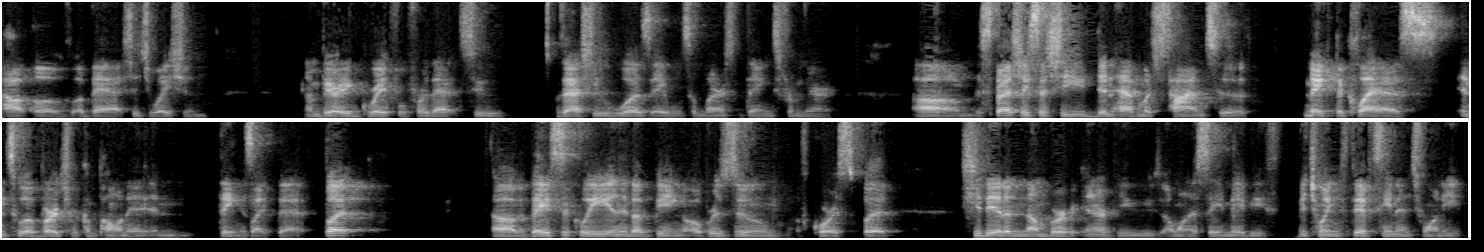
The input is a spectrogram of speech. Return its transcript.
out of a bad situation. I'm very grateful for that too, because I actually was able to learn some things from there, um, especially since she didn't have much time to make the class into a virtual component and things like that. But um, basically, ended up being over Zoom, of course, but she did a number of interviews. I want to say maybe between 15 and 20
